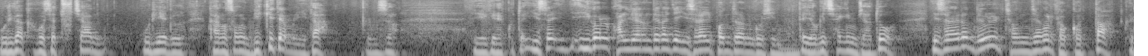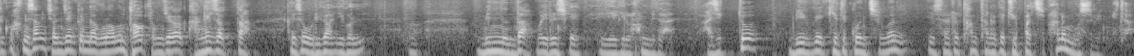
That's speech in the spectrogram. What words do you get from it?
우리가 그곳에 투자한 우리의 그 가능성을 믿기 때문이다. 그러면서 얘기를 했고 또 이스라, 이걸 관리하는 데가 이제 이스라엘 펀드라는 곳이 있는데 여기 책임자도 이스라엘은 늘 전쟁을 겪었다. 그리고 항상 전쟁 끝나고 나면 더 경제가 강해졌다. 그래서 우리가 이걸 어, 믿는다. 뭐 이런 식의 얘기를 합니다. 아직도 미국의 기득권층은 이스라엘을 탄탄하게 뒷받침하는 모습입니다.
